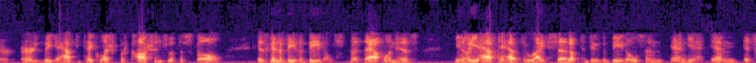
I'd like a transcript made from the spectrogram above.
or, or that you have to take less precautions with the skull is going to be the beetles. But that one is, you know, you have to have the right setup to do the beetles, and and you and it's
